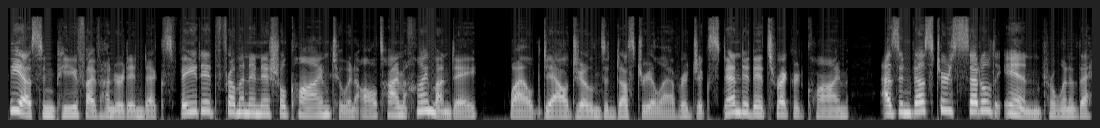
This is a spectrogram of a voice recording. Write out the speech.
The S&P 500 index faded from an initial climb to an all-time high Monday, while Dow Jones Industrial Average extended its record climb as investors settled in for one of the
